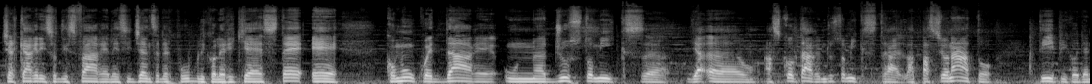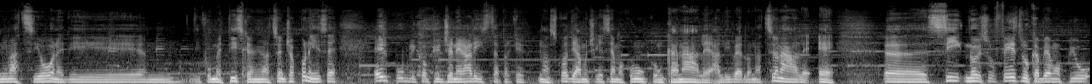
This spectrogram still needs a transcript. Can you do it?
cercare di soddisfare le esigenze del pubblico, le richieste e comunque dare un giusto mix, di, eh, ascoltare un giusto mix tra l'appassionato tipico di animazione, di, ehm, di fumettistica, animazione giapponese e il pubblico più generalista, perché non scordiamoci che siamo comunque un canale a livello nazionale e eh, sì, noi su Facebook abbiamo più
